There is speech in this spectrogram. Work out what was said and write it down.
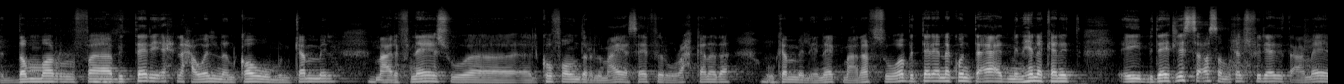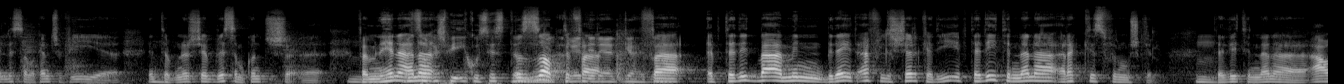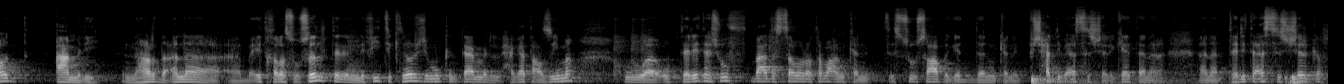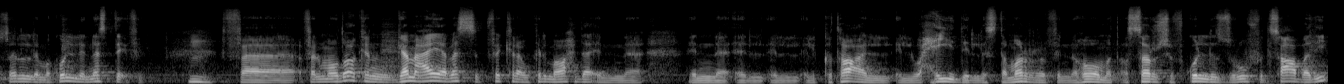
اتدمر. فبالتالي إحنا حاولنا نقاوم ونكمل. ما عرفناش وال co-founder اللي معايا سافر وراح كندا وكمل هناك مع نفسه. وبالتالي أنا كنت قاعد من هنا كانت إيه بداية لسه أصلا ما كانش في ريادة أعمال لسه ما كانش في entrepreneurship لسه ما كنتش آه، فمن هنا لسه ما أنا كانش في ecosystem بالظبط ف... فابتديت بقى من بداية قفل الشركة دي ابتديت إن أنا أركز في المشكلة. ابتديت إن أنا أقعد أعمل إيه؟ النهارده أنا بقيت خلاص وصلت لأن في technology ممكن تعمل حاجات عظيمة وابتديت أشوف بعد الثورة طبعا كانت السوق صعب جدا كانت مفيش حد بيأسس شركات. أنا أنا ابتديت اسس شركة في ظل لما كل الناس بتقفل. ف... فالموضوع كان جه معايا بس بفكرة وكلمة واحدة إن إن ال... ال... القطاع ال... الوحيد اللي استمر في إن هو ما تأثرش في كل الظروف الصعبة دي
